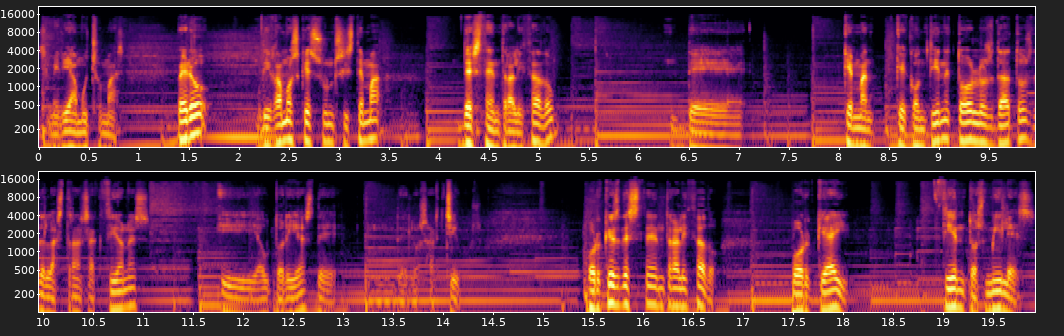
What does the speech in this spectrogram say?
se me iría mucho más. Pero digamos que es un sistema descentralizado de, que, contiene todos los datos de las transacciones y autorías de, los archivos. ¿Por qué es descentralizado? Porque hay cientos, miles,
